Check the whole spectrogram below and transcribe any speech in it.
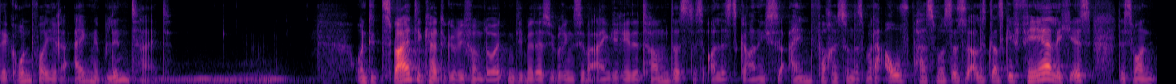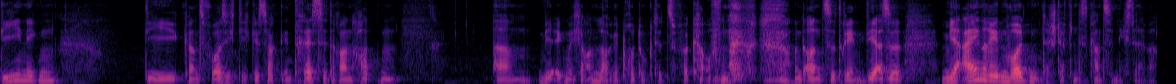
der Grund war ihre eigene Blindheit. Und die zweite Kategorie von Leuten, die mir das übrigens immer eingeredet haben, dass das alles gar nicht so einfach ist und dass man da aufpassen muss, dass das alles ganz gefährlich ist, das waren diejenigen, die ganz vorsichtig gesagt Interesse daran hatten, ähm, mir irgendwelche Anlageprodukte zu verkaufen und anzudrehen. Die also mir einreden wollten, der Steffen, das kannst du nicht selber.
